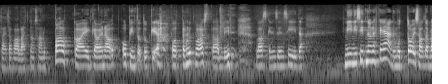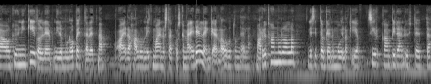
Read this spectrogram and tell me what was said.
tai tavallaan, että on saanut palkkaa eikä ole enää opintotukea ottanut vastaan, niin lasken sen siitä. Niin, niin sitten ne on ehkä jäänyt, mutta toisaalta mä oon kyllä niin kiitollinen niille mun opettajille, että mä aina haluan niitä mainostaa, koska mä edelleen käyn laulutunneilla Marjut Hannulalla ja sitten on käynyt muillakin. Ja Sirkkaan pidän yhteyttä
